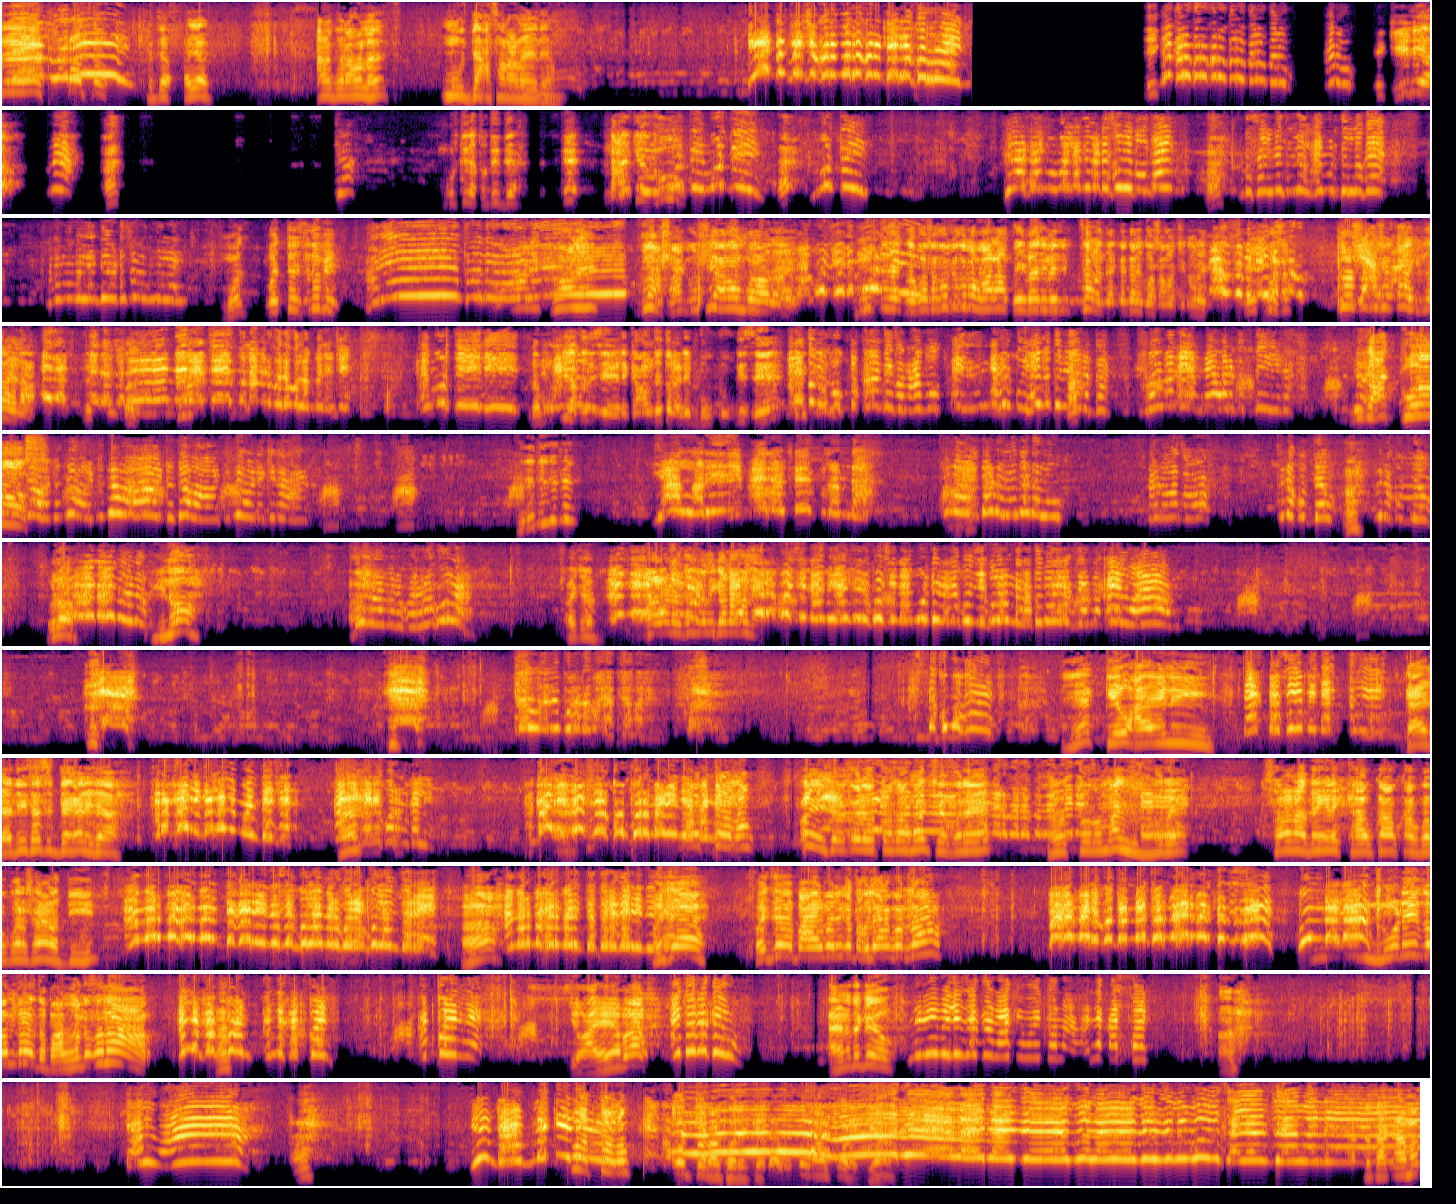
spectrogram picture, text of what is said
রে। আচ্ছা আচ্ছা। হলে মুখ দিয়ে আসার আড়াই হ্যাঁ? মূর্তি। তো দিদে তুমি হয় মূর্তি দেখতে গোসা গোসি করে ভাড়া দেই বাড়ি বাড়ি চলে দেখা করে গোসা গোসি করে গোসা গোসা গোসি কাজ যায় না। মূর্তি তো দিছে এটা কাউন্ট দিতে রে বুক বুক দিছে। রাখ কোস দি দি দি শুনো। ইনো আচ্ছা আরে না তুমি গানা এ কেউ আয়নি। গাড়িটা দিস আছে। গাড়িটা পয়সা করে তোরা মানুষ করে। তোর মানুষ করে। সারাটা দেখলে খাও খাও খাও খাও করে সারাটা দিন। হ্যাঁ? ওই যে ওই যে বাইরের বাড়ির কথা বলে করলা? নুড়ির যন্ত্র তো ভালো লাগতেছে না। কেউ আয়ে আবার আয় না তো কেউ। আহ, আহ, ও তোরা ও তোরা করে কে ও তোরা করে কে তো টাকা আমার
